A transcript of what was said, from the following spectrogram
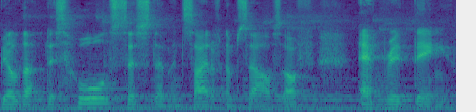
build up this whole system inside of themselves of everything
